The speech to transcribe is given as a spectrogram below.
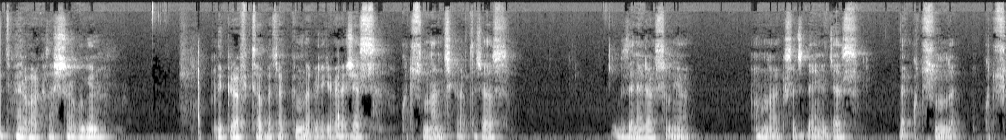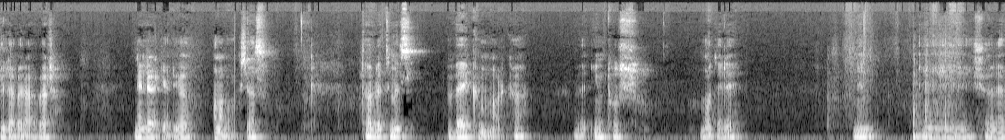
Evet, merhaba arkadaşlar. Bugün bir grafik tablet hakkında bilgi vereceğiz. Kutusundan çıkartacağız. Bize neler sunuyor? Onlara kısaca değineceğiz. Ve kutusunda, kutusuyla beraber neler geliyor ona bakacağız. Tabletimiz Wacom marka ve Intus modelinin şöyle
